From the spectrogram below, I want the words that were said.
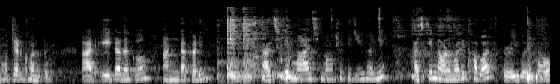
মোচার ঘন্ট। আর এটা দেখো, আন্ডা কারি। আজকে মাছ, মাংস কিছুই হয়নি। আজকে নর্মালি খাবার, রবিবার তাও।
